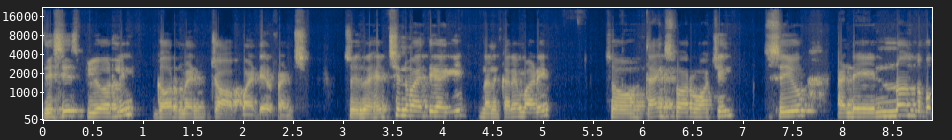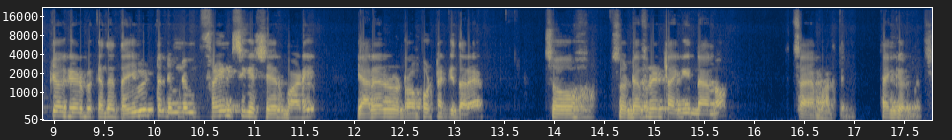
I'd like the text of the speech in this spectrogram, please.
this is purely government job my dear friends so ಇದರ ಹೆಚ್ಚಿನ ಮಾಹಿತಿಗಾಗಿ ನನಗೆ ಕರೆ ಮಾಡಿ. So thanks for watching see you and ಇನ್ನೊಂದು ಮುಖ್ಯವಾಗಿ ಹೇಳಬೇಕಂದ್ರೆ ದಯವಿಟ್ಟು ನಿಮ್ಮ ನಿಮ್ ಫ್ರೆಂಡ್ಸ್ಗೆ ಶೇರ್ ಮಾಡಿ. ಯಾರ್ಯಾರು ಡ್ರಾಪ್ಔಟ್ ಆಗಿದ್ದಾರೆ. ಸೊ ಸೊ ಡೆಫಿನೆಟ್ ಆಗಿ ನಾನು ಸಹಾಯ ಮಾಡ್ತೀನಿ. ಥ್ಯಾಂಕ್ ಯು ವೆರಿ ಮಚ್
